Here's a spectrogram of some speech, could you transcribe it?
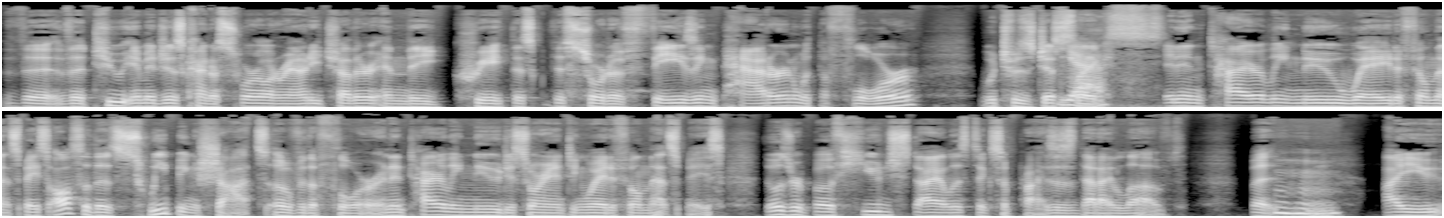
the the two images kind of swirl around each other, and they create this this sort of phasing pattern with the floor, which was just Yes. like an entirely new way to film that space. Also, the sweeping shots over the floor, an entirely new disorienting way to film that space. Those were both huge stylistic surprises that I loved. But hmm I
